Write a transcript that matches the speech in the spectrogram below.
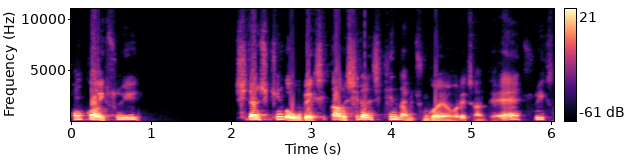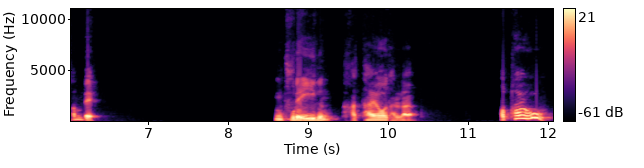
평가익 수익 실현시킨 거 500 시가로 실현시킨 다음에 준 거예요 거래처한테 수익 300 그럼 둘의 이익은 같아요 달라요? 같아요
